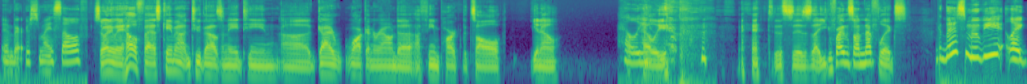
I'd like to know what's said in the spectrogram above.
embarrassed myself. so anyway, Hellfest came out in 2018. Uh, guy walking around a, a theme park that's all you know Helly. helly. And this is uh, you can find this on Netflix. This movie, like,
